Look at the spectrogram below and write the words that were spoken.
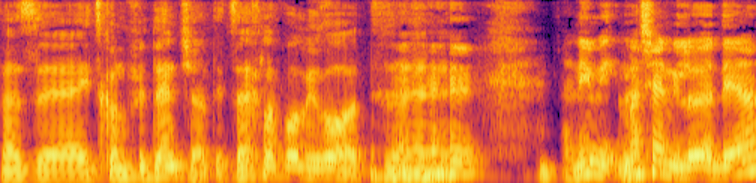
אז אה, it's confidential תצטרך לבוא לראות. אני מה שאני לא יודע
